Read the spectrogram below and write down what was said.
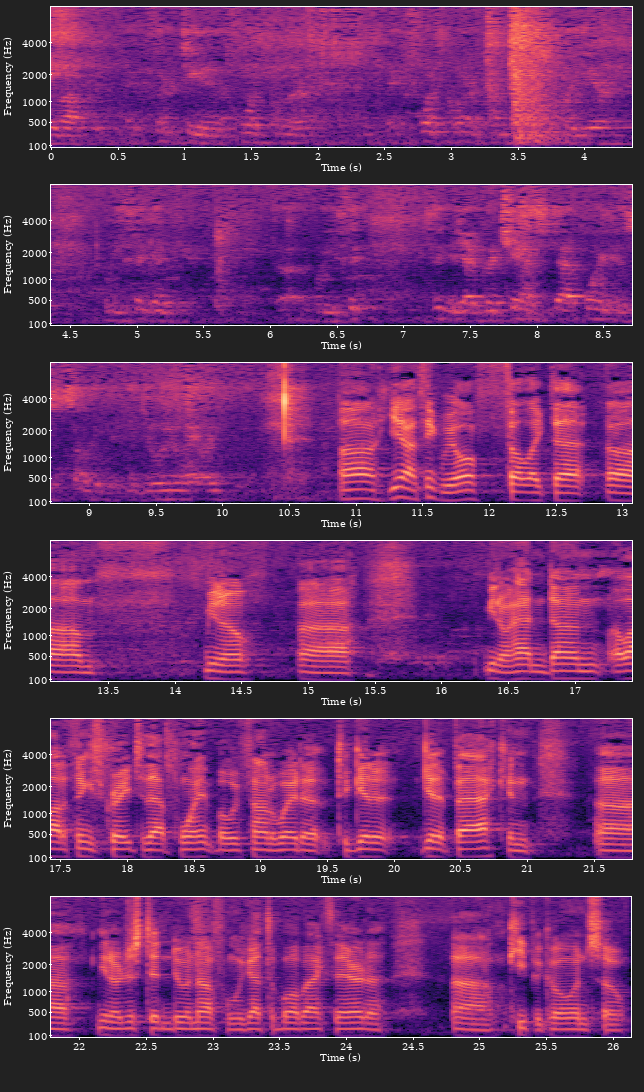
We tried to keep the game up at 13 in the fourth quarter. The fourth quarter comes a year. Were you thinking, uh, were you think, thinking you had a good chance at that point? Is it something that you're doing lately? Uh, yeah, I think we all felt like that. Um, you know, uh, you know, hadn't done a lot of things great to that point, but we found a way to, to get it get it back, and uh, you know, just didn't do enough when we got the ball back there to uh, keep it going. So,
